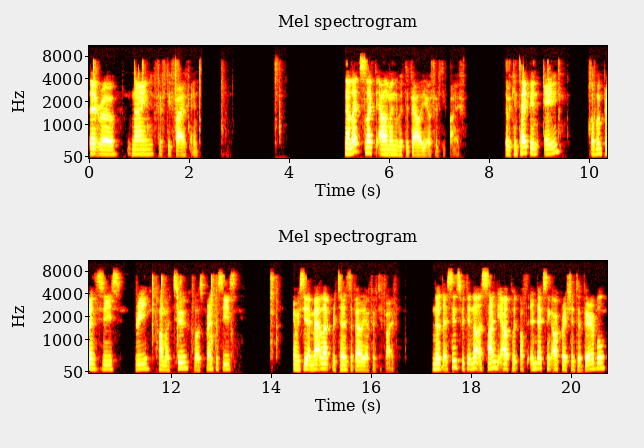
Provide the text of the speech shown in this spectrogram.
Third row, 9, 55, and Now let's select the element with the value of 55. So we can type in A, open parentheses, 3, comma 2, close parentheses, and we see that MATLAB returns the value of 55. Note that since we did not assign the output of the indexing operation to a variable,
